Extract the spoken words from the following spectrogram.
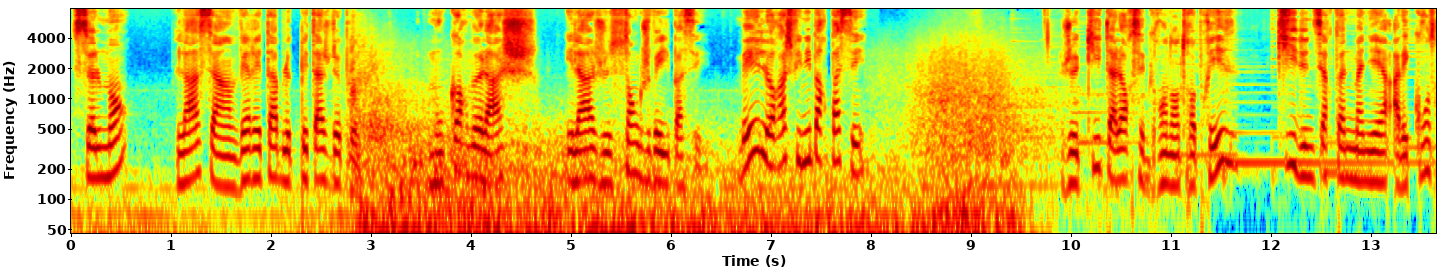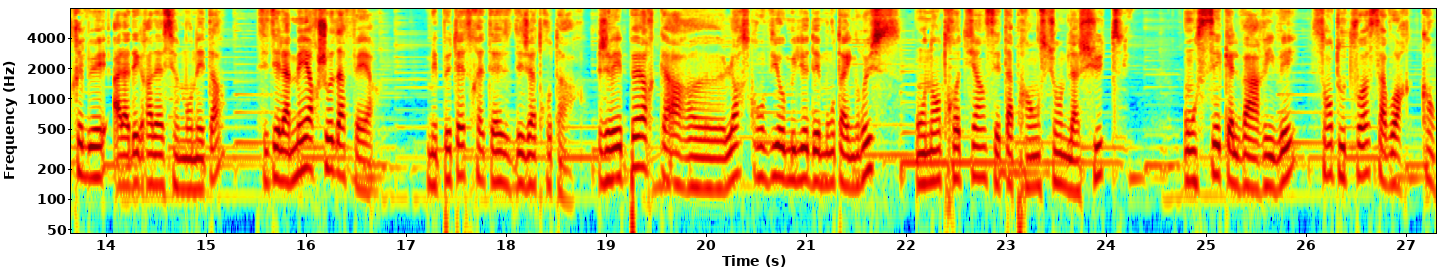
Seulement, là, c'est un véritable pétage de plomb. Mon corps me lâche et là, je sens que je vais y passer. Mais l'orage finit par passer. Je quitte alors cette grande entreprise qui, d'une certaine manière, avait contribué à la dégradation de mon état. C'était la meilleure chose à faire. Mais peut-être était-ce déjà trop tard. J'avais peur car euh, lorsqu'on vit au milieu des montagnes russes, on entretient cette appréhension de la chute. On sait qu'elle va arriver sans toutefois savoir quand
